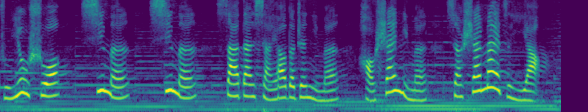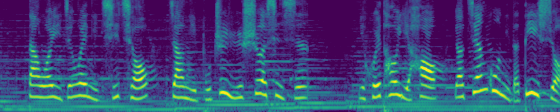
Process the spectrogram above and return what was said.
主又说：“西门，西门，撒旦想要的着你们，好筛你们，像筛麦子一样。但我已经为你祈求，叫你不至于失了信心。你回头以后，要兼顾你的弟兄。”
